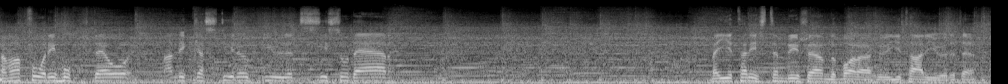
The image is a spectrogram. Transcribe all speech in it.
Men man får ihop det och man lyckas styra upp ljudet sisådär. Men gitarristen bryr sig ändå bara hur gitarrljudet är.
